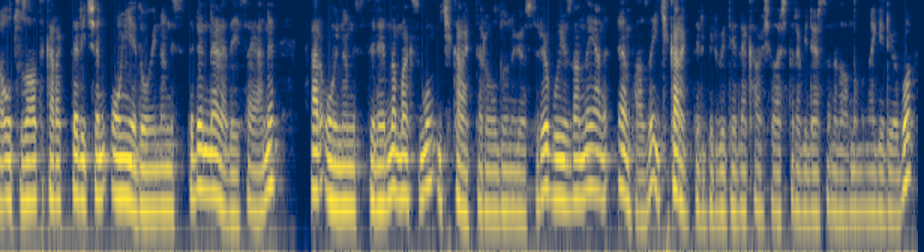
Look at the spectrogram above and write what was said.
Ya 36 karakter için 17 oynanış stili neredeyse yani her oynanış stilinde maksimum 2 karakter olduğunu gösteriyor. Bu yüzden de yani en fazla 2 karakteri birbiriyle karşılaştırabilirsiniz anlamına geliyor bu.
